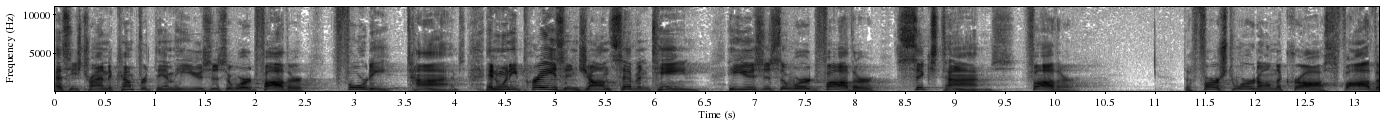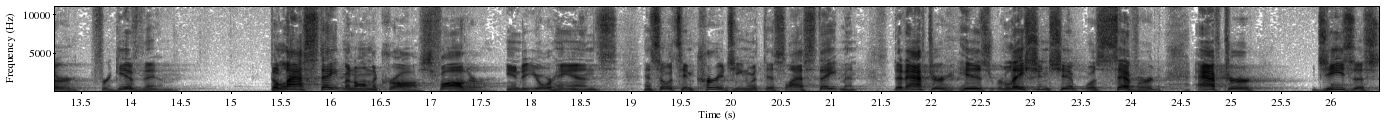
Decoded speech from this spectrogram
as he's trying to comfort them, he uses the word Father 40 times. And when he prays in John 17, he uses the word Father six times. Father. The first word on the cross, Father, forgive them. The last statement on the cross Father, into your hands. And so it's encouraging with this last statement that after his relationship was severed, after Jesus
